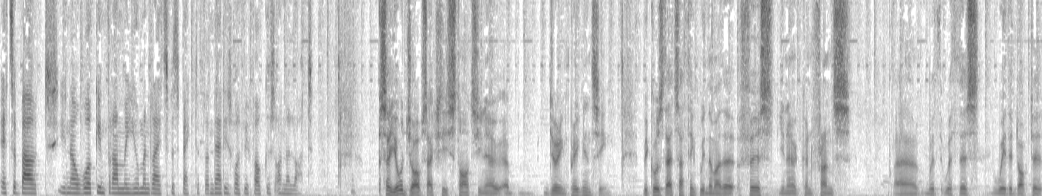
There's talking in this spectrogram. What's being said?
it's about, you know, working from a human rights perspective, and that is what we focus on a lot. So your jobs actually starts, you know, uh, during pregnancy, because that's I think when the mother first, you know, confronts uh, with with this, where the doctor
